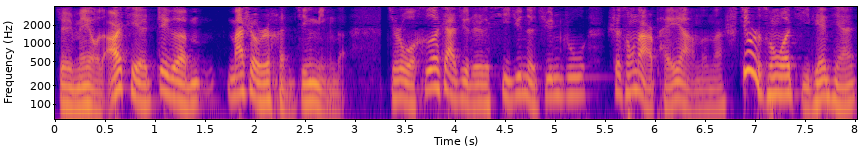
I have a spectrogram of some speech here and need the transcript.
这是没有的。而且这个 Marshall 是很精明的，就是我喝下去的这个细菌的菌株是从哪儿培养的呢？就是从我几天前。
